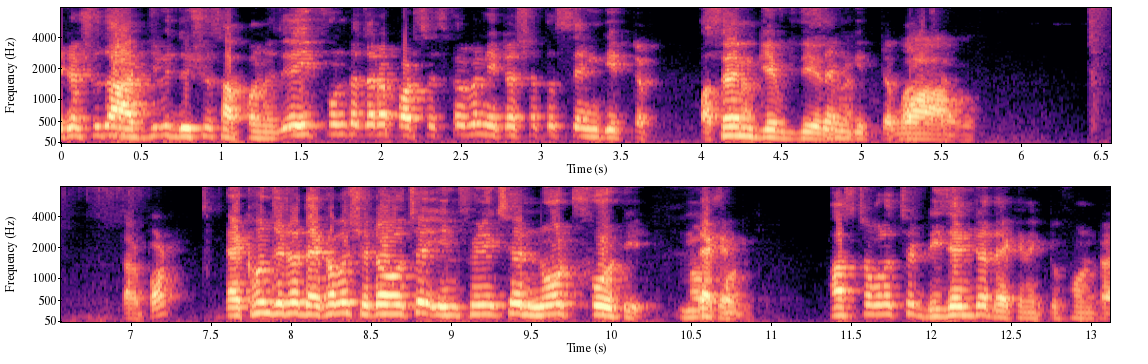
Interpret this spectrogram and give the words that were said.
এটা শুধু আট জিবি দুইশো ছাপ্পান্ন। এই ফোনটা যারা পারচেস করবেন এটার সাথে সেম গিফটটা সেম গিফট দিয়ে Same দেবেন। gift টা ওয়াও তারপর? এখন যেটা দেখাবো সেটা হচ্ছে ইনফিনিক্স এর নোট ফোরটি দেখেন ফার্স্ট অফ অল হচ্ছে ডিজাইনটা দেখেন একটু ফোনটা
